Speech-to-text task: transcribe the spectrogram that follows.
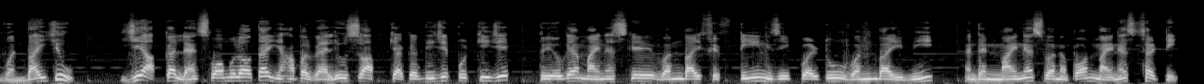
one by U ये आपका लेंस फॉर्मूला होता है। यहाँ पर वैल्यूज़ आप क्या कर दीजिए पुट कीजिए। तो ये हो गया माइनस के one by fifteen is equal to one by V and then minus one upon minus thirty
